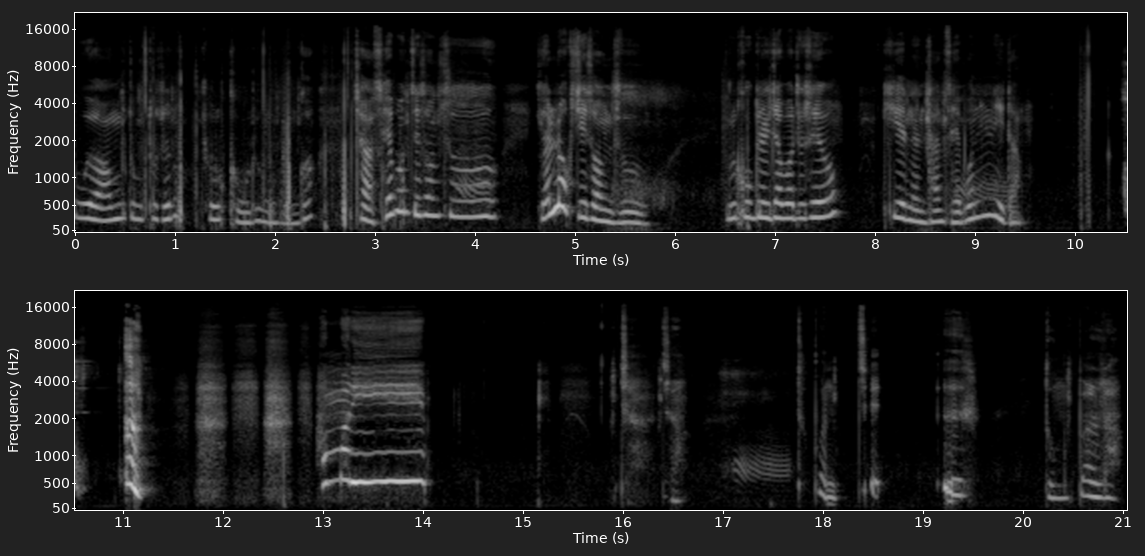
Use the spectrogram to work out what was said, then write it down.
뭐야 아무도 못하잖아. 저렇게 어려운 건가? 자 세 번째 선수 갤럭시 선수 물고기를 잡아주세요. 기회는 단 세 번입니다. 한 마리. 자, 자. 두 번째. 으, 너무 빨라.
